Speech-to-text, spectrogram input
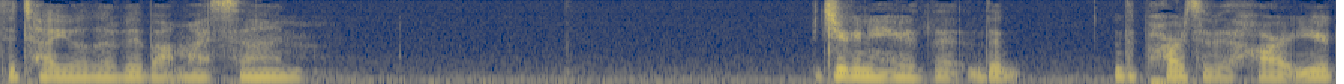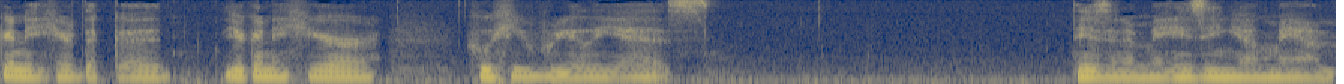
to tell you a little bit about my son. But you're going to hear the, the, the parts of his heart. You're going to hear the good. You're going to hear who he really is. He's an amazing young man.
